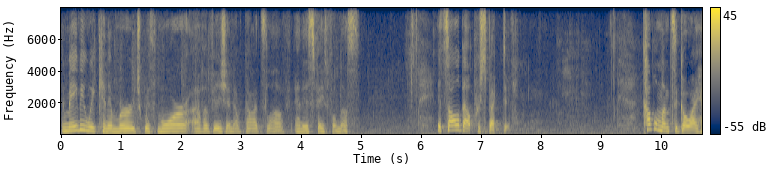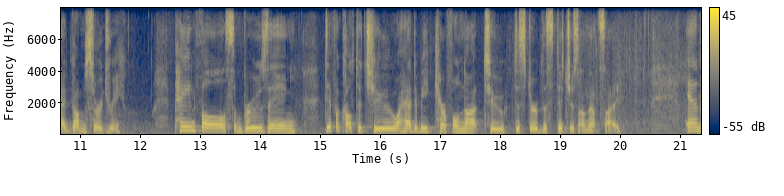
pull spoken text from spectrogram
And maybe we can emerge with more of a vision of God's love and His faithfulness. It's all about perspective. A couple months ago, I had gum surgery. Painful, some bruising, difficult to chew. I had to be careful not to disturb the stitches on that side. And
